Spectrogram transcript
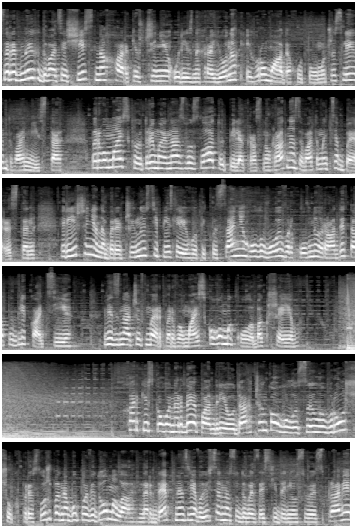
Серед них 26 на Харківщині у різних районах і громадах, у тому числі два міста. Первомайська отримає назву Златопіля. Красноград називатиметься Берестен. Рішення набере чинності після його підписання головою Верховної Ради та публікації. Відзначив мер Первомайського Микола Бакшеєв. Харківського нардепа Андрія Одарченка оголосили в розшук. Прес-служба НАБУ повідомила, нардеп не з'явився на судове засідання у своїй справі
